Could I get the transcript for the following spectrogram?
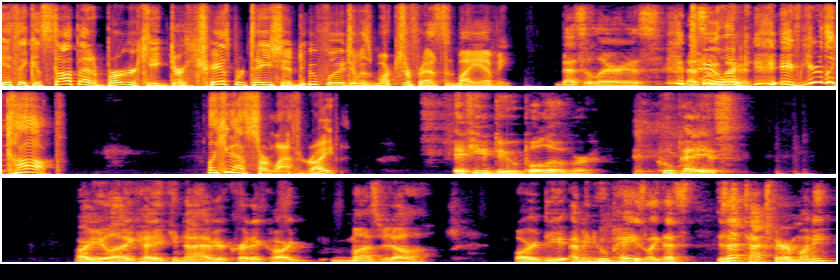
if they could stop at a Burger King during transportation. New footage of his March arrest in Miami. That's hilarious. That's Dude, hilarious. like if you're the cop, like you have to start laughing, right? if you do pull over, who pays? Are you like, hey, can I have your credit card, Masvidal? Or do you, I mean, who pays? Like, that's is that taxpayer money?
